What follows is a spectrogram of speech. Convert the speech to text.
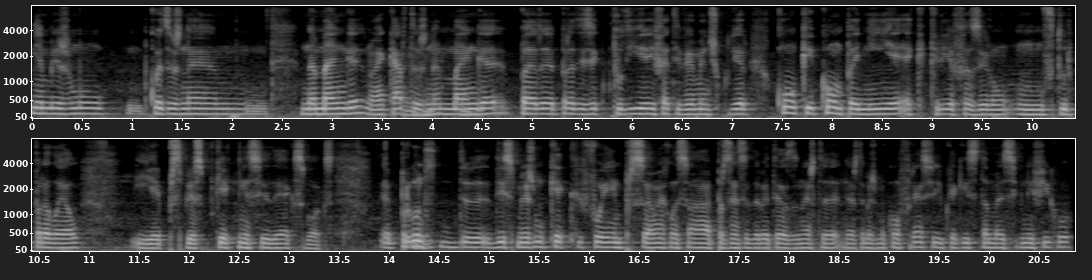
tinha mesmo coisas na, na manga, não é? Cartas Uhum. na manga para, para dizer que podia efetivamente escolher com que companhia é que queria fazer um, um futuro paralelo e é perceber-se porque é que tinha sido a Xbox. Eh, Pergunto disso mesmo o que é que foi a impressão em relação à presença da Bethesda nesta, nesta mesma conferência e o que é que isso também significou.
